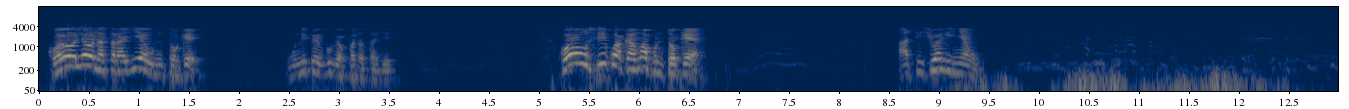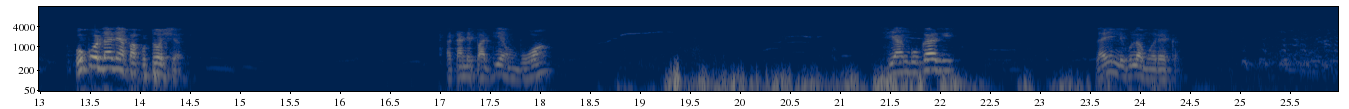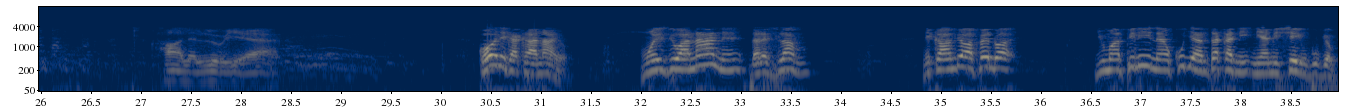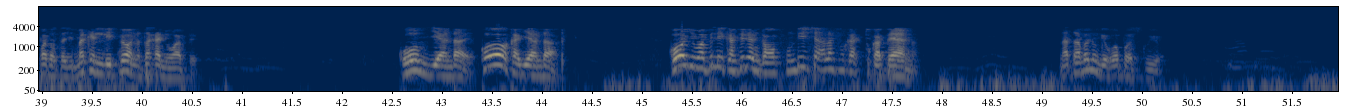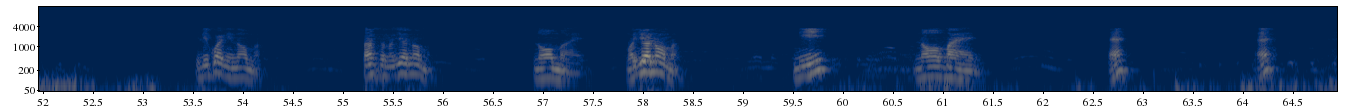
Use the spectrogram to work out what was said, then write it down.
Kwa hiyo leo natarajia unitokee. Unipe nguvu ya kupata utajiri. Kwa hiyo usiku akaamua kunitokea. Atishiwagi nyau. Huko ndani hapakutosha akanipatia mbwa siangukagi lakini nilikula mwereka. Haleluya kwa nikakaa nayo. Mwezi wa nane dar es salaam nikawambia wapendwa jumapili inayokuja nataka ni, nguvu ya kupata utajiri maake nilipewa nataka niwape. Kwao mjiandae. Kwao wakajiandaa. Kwao jumapili ikafika nikawafundisha alafu tukapeana. Natamani ungekuwepo siku hiyo ilikuwa ni noma. Sasa unajua noma? Noma yani. Unajua noma? Ni noma yani. Eh? Eh?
